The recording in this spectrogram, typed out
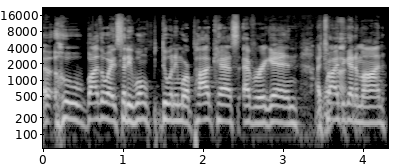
uh, who by the way said he won't do any more podcasts ever again. I tried to get him on.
